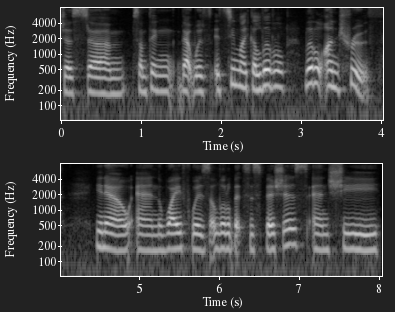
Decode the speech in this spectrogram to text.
just um, something that was, it seemed like a little, little untruth, you know, and the wife was a little bit suspicious and she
